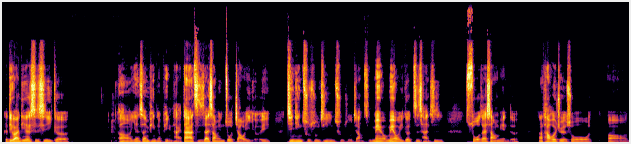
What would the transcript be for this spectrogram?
可 DYDX 是一个。呃，衍生品的平台，大家只是在上面做交易而已，进进出出，进进出出这样子，没有没有一个资产是锁在上面的。那他会觉得说，呃，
